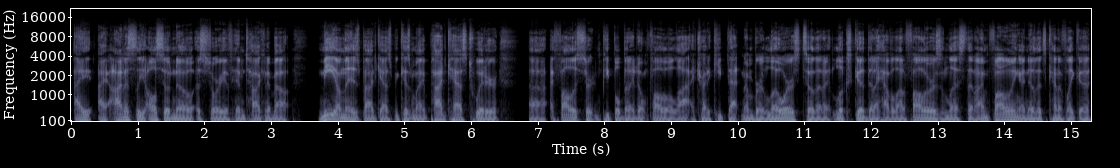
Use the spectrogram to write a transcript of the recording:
I I honestly also know a story of him talking about me on the his podcast because my podcast Twitter. Uh, I follow certain people, but I don't follow a lot. I try to keep that number lower so that it looks good that I have a lot of followers and less that I'm following. I know that's kind of like a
